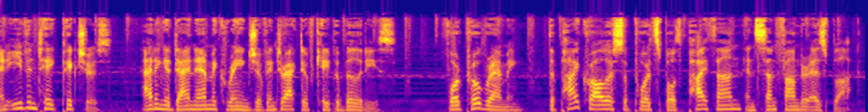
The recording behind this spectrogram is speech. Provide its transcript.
and even take pictures, adding a dynamic range of interactive capabilities. For programming, the PiCrawler supports both Python and SunFounder EzBlock.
